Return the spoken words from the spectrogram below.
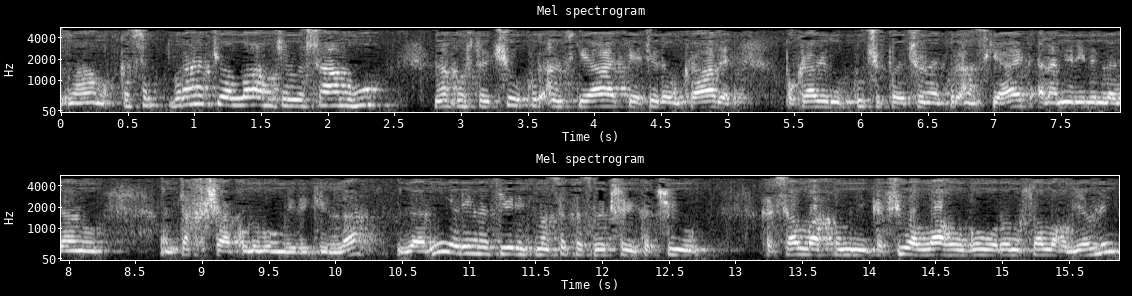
znamo. Kad se vratio Allahu Đelešanu, nakon što je čuo kuranski ajet, je htio da ukrade, pokrade jednu kuću pa je čuo kuranski ajet, a nam je idem ledanu an tahša kulubom i vikillah, zar nije vrijeme svijednicima srca smekšeni kad čuju, kad se Allah pomeni, kad čuju Allahu govor, ono što Allah objavlji,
